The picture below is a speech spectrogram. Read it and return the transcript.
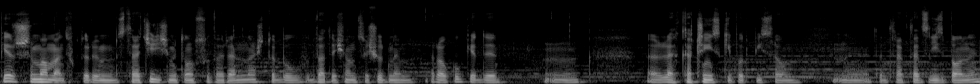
Pierwszy moment, w którym straciliśmy tą suwerenność, to był w 2007 roku, kiedy Lech Kaczyński podpisał ten traktat z Lizbony,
